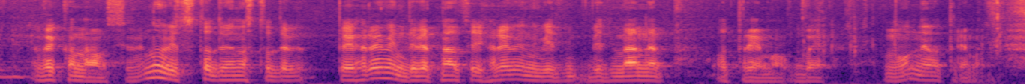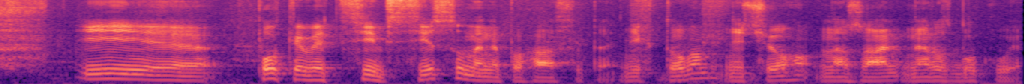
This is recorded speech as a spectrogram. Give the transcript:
да, виконавцеві. Ну, від 199 гривень, 19 гривень від, від мене б отримав би. Ну, не отримав. І е, поки ви ці всі суми не погасите, ніхто вам нічого, на жаль, не розблокує.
